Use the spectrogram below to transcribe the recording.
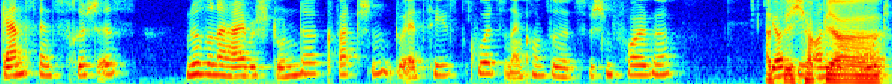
ganz, wenn es frisch ist, nur so eine halbe Stunde quatschen. Du erzählst kurz und dann kommt so eine Zwischenfolge. Also Yoshi ich habe ja the, road,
